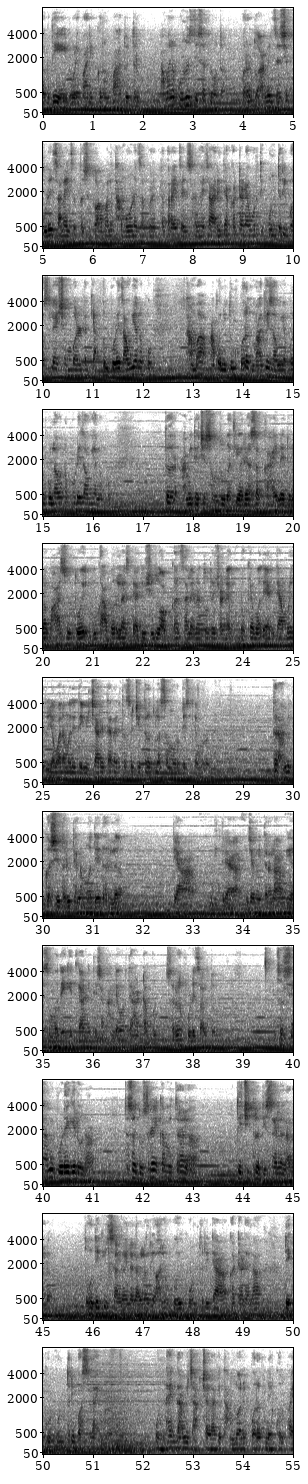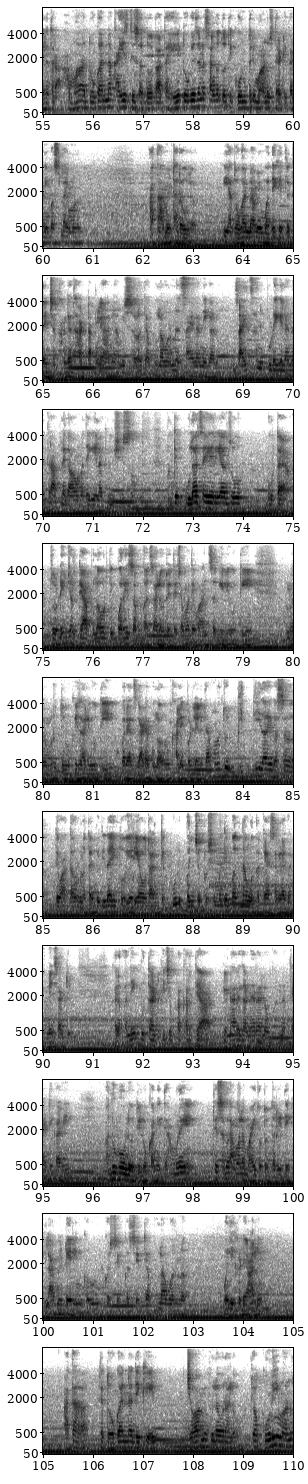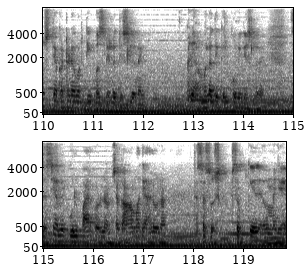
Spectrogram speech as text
अगदी डोळे बारीक करून पाहतोय तर आम्हाला कोणच दिसत नव्हतं. परंतु आम्ही जसे पुढे चालायचं तसं तो आम्हाला थांबवण्याचा प्रयत्न करायचा आणि सांगायचा अरे त्या कटाड्यावरती कोणतरी बसलं आहे शंभर टक्के आपण पुढे जाऊया नको. थांबा आपण इथून परत मागे जाऊया पण पुलावरनं पुढे जाऊया नको. तर आम्ही त्याची समजू घातली. अरे असं काय नाही तुला भास होतोय तू घाबरलास. त्या दिवशी जो अपघात झाला ना तो त्याच्या डोक्यामध्ये आहे आणि त्यामुळे तुझ्या मनामध्ये ते विचार येतात आणि तसं चित्र तुला समोर दिसते म्हणून. तर आम्ही कसे तरी त्याला मध्ये धरलं. त्या मित्र्या ज्या मित्राला आम्ही असं मध्ये घेतलं आणि त्याच्या खांद्यावरती हात टाकून सरळ पुढे चालतो. जसे आम्ही पुढे गेलो ना तसं दुसऱ्या एका मित्राला ते चित्र दिसायला लागलं. तो देखील सांगायला लागला अरे अरे होय कोणतरी त्या कटाड्याला टेकून कोणतरी बसलाय म्हणून. पुन्हा एकदा आम्ही जागच्या जागी थांबलो आणि परत निरखून पाहिलं तर आम्हा दोघांना काहीच दिसत नव्हतं. आता हे दोघे जण सांगत होते कोणतरी माणूस त्या ठिकाणी बसलाय म्हणून. आता आम्ही ठरवलं या दोघांना आम्ही मध्ये घेतलं त्यांच्या खांद्यात हात टाकले आणि आम्ही सरळ त्या पुलावरनं जायला निघालो. जायचं आणि पुढे गेल्यानंतर आपल्या गावामध्ये गेला की विषय संपला. पण ते पुलाचा एरिया जो होता. जो डेंजर त्या पुलावरती बरेच अपघात झाले होते. त्याच्यामध्ये माणसं गेली होती मृत्युमुखी झाली होती. बऱ्याच गाड्या पुलावरून खाली पडलेल्या. त्यामुळे तो भीतीदायक असं ते वातावरण होतं. भीतीदायक तो एरिया होता आणि ते पूल पंचकृषीमध्ये बदनाम होतं त्या सगळ्या घटनेसाठी. कारण अनेक भूताटकीचे प्रकार त्या येणाऱ्या जाणाऱ्या लोकांना त्या ठिकाणी अनुभवले होते. लोकांनी त्यामुळे ते सगळं आम्हाला माहीत होतं. तरी देखील आम्ही डेअरिंग करून कसे कसे त्या पुलावरनं पलीकडे आलो. आता त्या दोघांना देखील जेव्हा आम्ही पुलावर आलो तेव्हा कोणीही माणूस त्या कठड्यावरती बसलेलं दिसलं नाही. आणि आम्हाला देखील कोणी दिसलं नाही. जसे आम्ही पूल पार करून आमच्या गावामध्ये आलो ना तसा सुस सुटके म्हणजे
